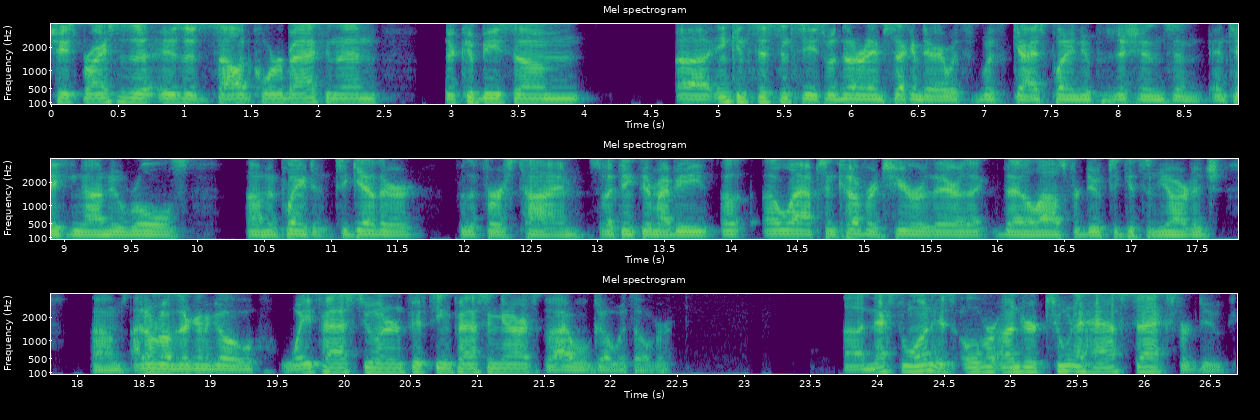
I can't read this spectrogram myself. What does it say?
Chase Brice is a, is a solid quarterback, and then there could be some uh, inconsistencies with Notre Dame secondary with with guys playing new positions and, and taking on new roles um, and playing t- together for the first time. So I think there might be a, a lapse in coverage here or there that, that allows for Duke to get some yardage. Um, I don't know if they're going to go way past 215 passing yards, but I will go with over. Uh, next one is over under two and a half sacks for Duke.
